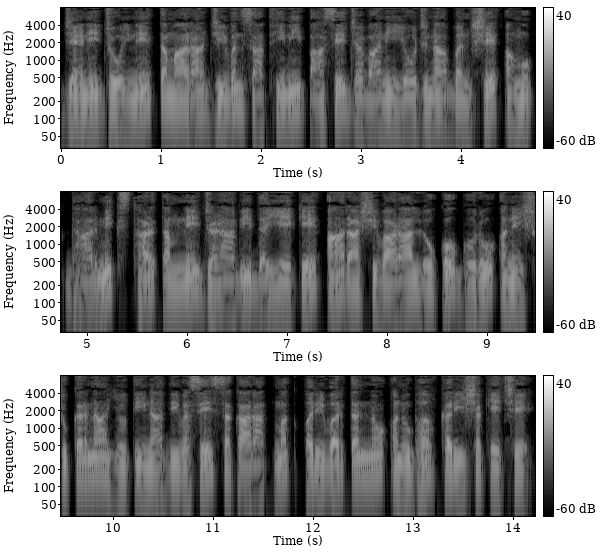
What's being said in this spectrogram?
જેને જોઈને તમારા જીવનસાથીની પાસે જવાની યોજના બનશે. અમુક ધાર્મિક સ્થળ તમને જણાવી દઈએ કે આ રાશિવાળા લોકો ગુરુ અને શુક્રના યુતિના દિવસે સકારાત્મક પરિવર્તનનો અનુભવ કરી શકે છે.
